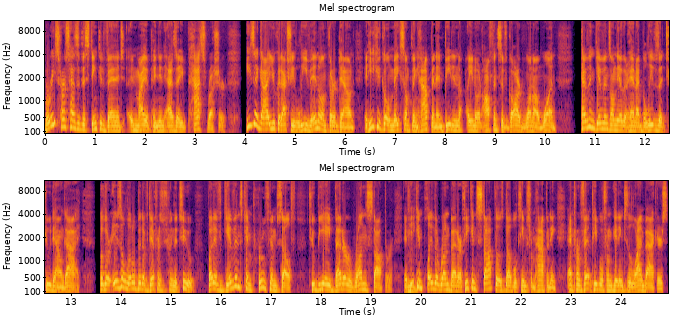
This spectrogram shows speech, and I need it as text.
Maurice Hurst has a distinct advantage, in my opinion, as a pass rusher. He's a guy you could actually leave in on third down, and he could go make something happen and beat an you know an offensive guard one on one. Kevin Givens, on the other hand, I believe is a two down guy. So there is a little bit of difference between the two. But if Givens can prove himself to be a better run stopper, if he mm-hmm. can play the run better, if he can stop those double teams from happening and prevent people from getting to the linebackers,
